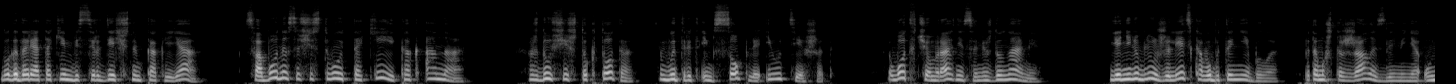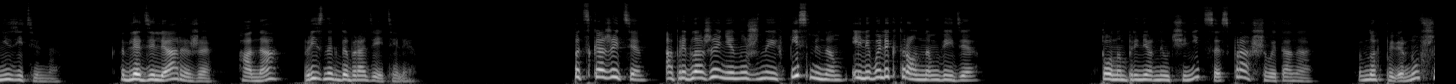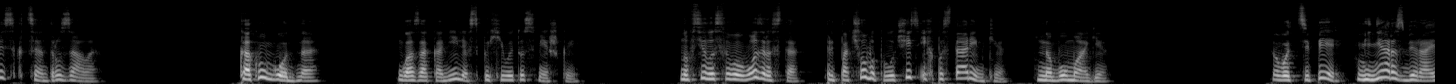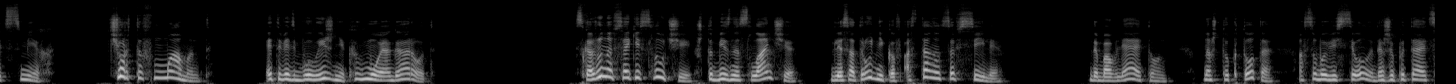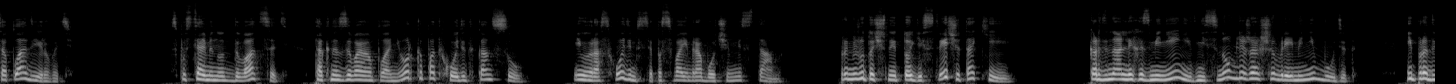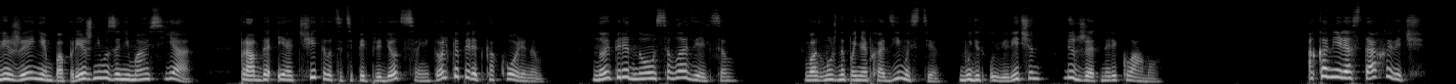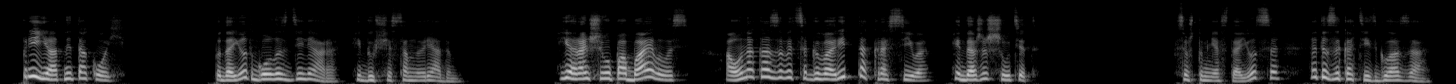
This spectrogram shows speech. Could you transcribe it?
Благодаря таким бессердечным, как я, свободно существуют такие, как она, ждущие, что кто-то вытрет им сопли и утешит. Вот в чем разница между нами. Я не люблю жалеть кого бы то ни было, потому что жалость для меня унизительна. Для Диляры же она – признак добродетели. «Подскажите, а предложения нужны в письменном или в электронном виде?» Тоном примерной ученицы спрашивает она, вновь повернувшись к центру зала. «Как угодно!» Глаза Камиля вспыхивают усмешкой. «Но в силу своего возраста предпочел бы получить их по старинке, на бумаге». Вот теперь меня разбирает смех. Чертов мамонт! Это ведь булыжник в мой огород. Скажу на всякий случай, что бизнес-ланчи для сотрудников останутся в силе. Добавляет он, на что кто-то, особо веселый, даже пытается аплодировать. Спустя минут двадцать так называемая планерка подходит к концу, и мы расходимся по своим рабочим местам. Промежуточные итоги встречи такие. Кардинальных изменений внесено в ближайшее время не будет, и продвижением по-прежнему занимаюсь я. Правда, и отчитываться теперь придется не только перед Кокориным, но и перед новым совладельцем. Возможно, по необходимости будет увеличен бюджет на рекламу. «А Камиль Астахович приятный такой», – подает голос Диляра, идущая со мной рядом. «Я раньше его побаивалась, а он, оказывается, говорит так красиво и даже шутит». Все, что мне остается, это закатить глаза.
